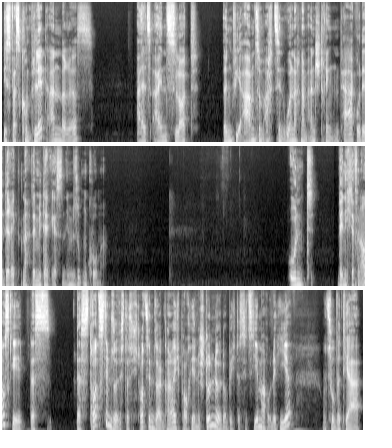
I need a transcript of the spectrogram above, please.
ist was komplett anderes als ein Slot irgendwie abends um 18 Uhr nach einem anstrengenden Tag oder direkt nach dem Mittagessen im Suppenkoma. Und wenn ich davon ausgehe, dass das trotzdem so ist, dass ich trotzdem sagen kann, oh, ich brauche hier eine Stunde oder ob ich das jetzt hier mache oder hier, und so wird ja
